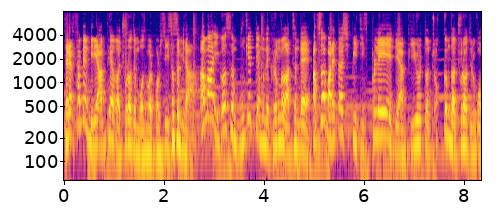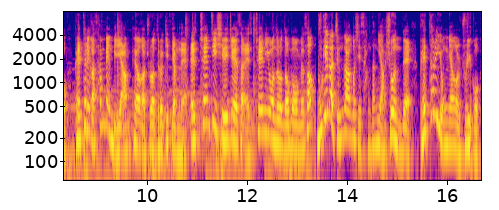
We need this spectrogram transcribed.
대략 300mAh가 줄어든 모습을 볼 수 있었습니다. 아마 이것은 무게 때문에 그런 것 같은데 앞서 말했다시피 디스플레이에 대한 비율도 조금 더 줄어들고 배터리가 300mAh가 줄어들었기 때문에 S20 시리즈에서 S21으로 넘어오면서 무게가 증가한 것이 상당히 아쉬웠는데 배터리 용량을 줄이고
